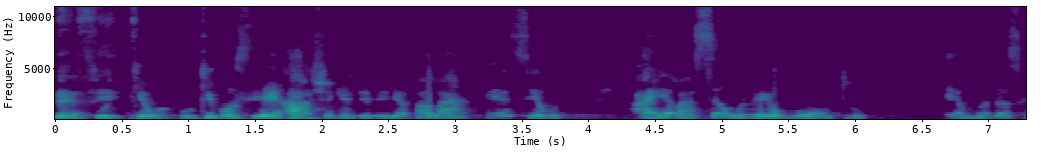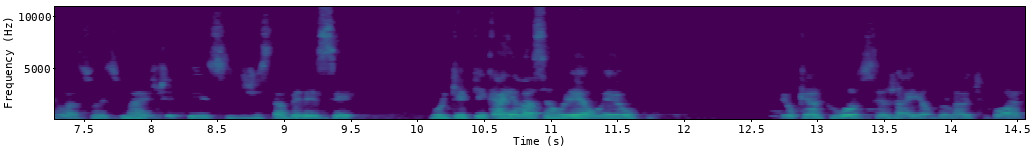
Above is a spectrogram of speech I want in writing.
Perfeito. Porque o, o que você acha que ele deveria falar é seu. A relação eu-outro é uma das relações mais difíceis de estabelecer, porque fica a relação eu-eu. Eu quero que o outro seja eu do lado de fora.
